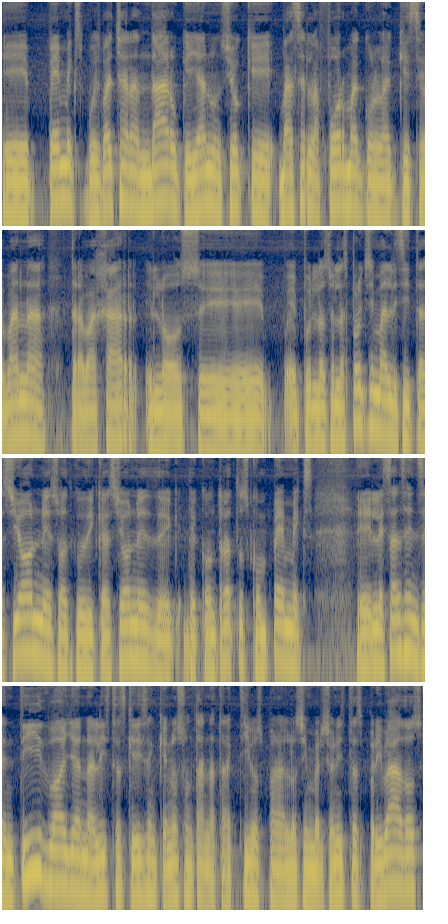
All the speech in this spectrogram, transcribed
eh, Pemex pues va a echar a andar o que ya anunció que va a ser la forma con la que se van a trabajar los, eh, pues las próximas licitaciones o adjudicaciones de, contratos con Pemex? Eh, ¿Les hacen sentido? Hay analistas que dicen que no son tan atractivos para los inversionistas privados,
